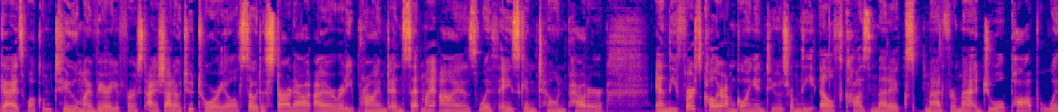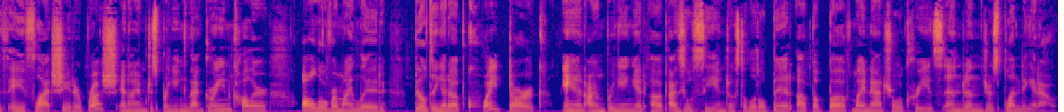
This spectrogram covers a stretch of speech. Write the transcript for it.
Guys, welcome to my very first eyeshadow tutorial. So to start out, I already primed and set my eyes with a skin tone powder. And the first color I'm going into is from the e.l.f. Cosmetics Mad for Matte Jewel Pop with a flat shader brush. And I am just bringing that green color all over my lid, building it up quite dark. And I'm bringing it up, as you'll see in just a little bit, up above my natural crease and then just blending it out.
